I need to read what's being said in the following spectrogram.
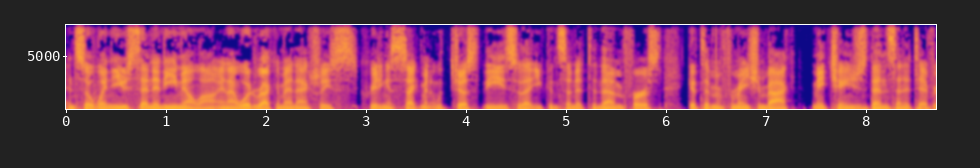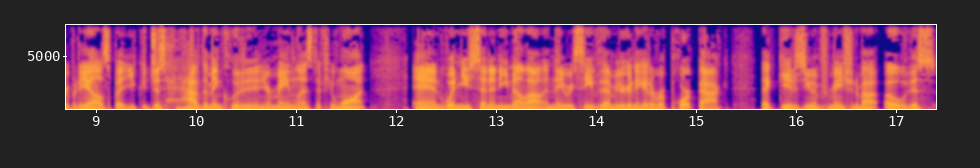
And so when you send an email out, and I would recommend actually creating a segment with just these so that you can send it to them first, get some information back, make changes, then send it to everybody else. But you could just have them included in your main list if you want. And when you send an email out and they receive them, you're going to get a report back that gives you information about, oh, this,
